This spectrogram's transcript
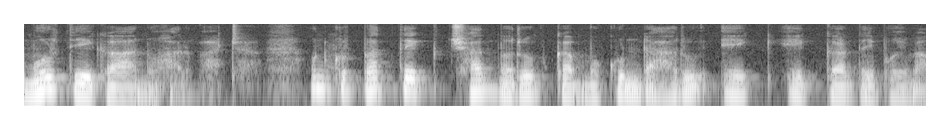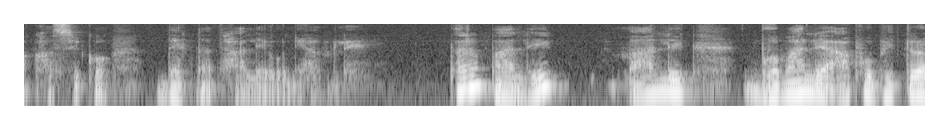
मूर्तिका अनुहारबाट। उनको प्रत्येक छद्म रूपका मुकुण्डाहरू एक एक गर्दै भुइँमा खसेको देख्न थाले उनीहरूले। तर मालिक मालिक भोमाले आफूभित्र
